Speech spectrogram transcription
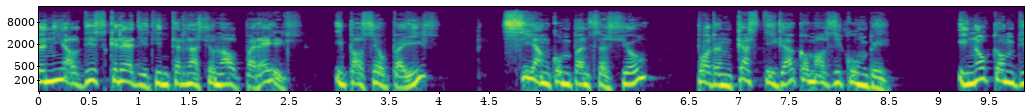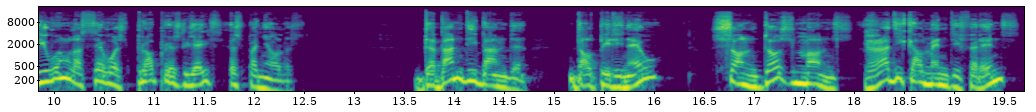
tenir el discrèdit internacional per ells i pel seu país si en compensació poden castigar com els hi convé i no com diuen les seues pròpies lleis espanyoles. De banda i banda del Pirineu són dos mons radicalment diferents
